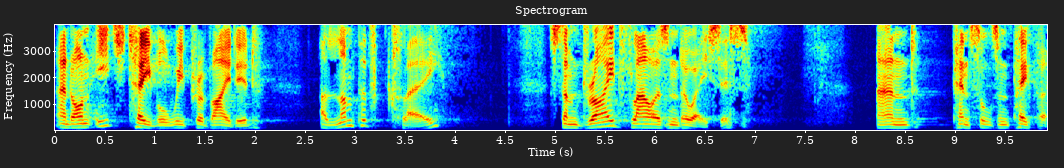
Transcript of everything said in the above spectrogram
And on each table, we provided a lump of clay, some dried flowers and oasis, and pencils and paper.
